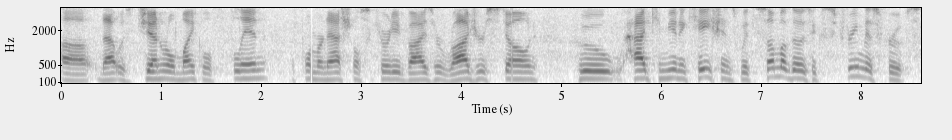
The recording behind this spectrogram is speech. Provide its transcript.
Uh, that was General Michael Flynn, the former national security advisor, Roger Stone, who had communications with some of those extremist groups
